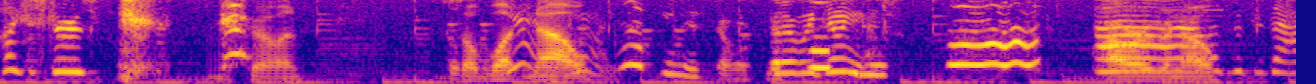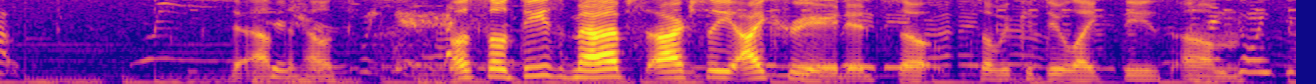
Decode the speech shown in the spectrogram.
Hi, sisters. Oh God. So what Yeah, now? yeah. Happiness, darkness, What are we doing? happiness. I don't even Ah, know. Let's the house. The Afton sure. house. Also, these maps actually I created, so so we could do like these Um. I'm going to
